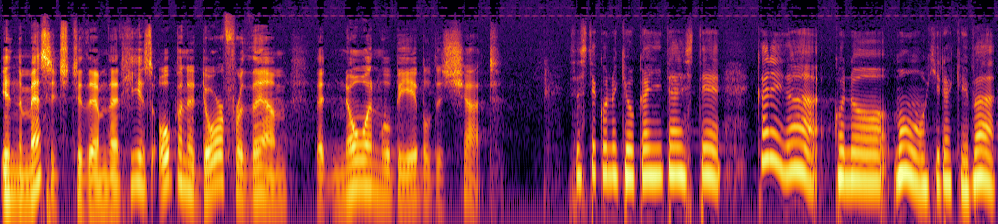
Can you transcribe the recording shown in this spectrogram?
in the message to them that he has opened a door for them that no one will be able to shut. そしてこの教会に対して彼がこの門を開けば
